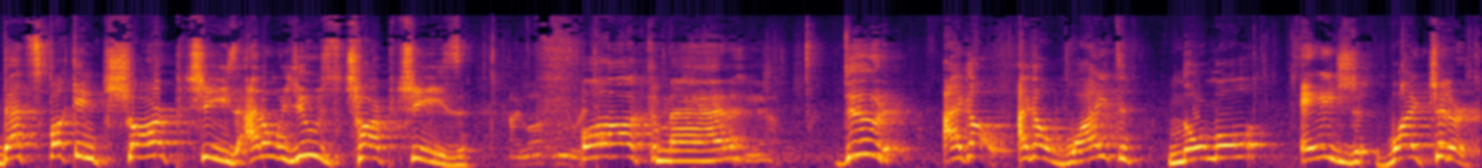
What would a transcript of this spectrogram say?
That's fucking sharp cheese. I don't use sharp cheese. I love you. Fuck, man. Dude, I got I got white, normal, aged white cheddar.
